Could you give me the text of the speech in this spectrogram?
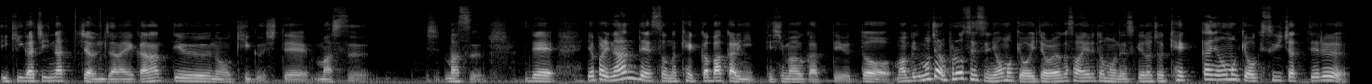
行きがちになっちゃうんじゃないかなっていうのを危惧してますますでやっぱりなんでその結果ばかりにいってしまうかっていうと、まあ、もちろんプロセスに重きを置いてる親御さんはいると思うんですけどちょっと結果に重きを置きすぎちゃってる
